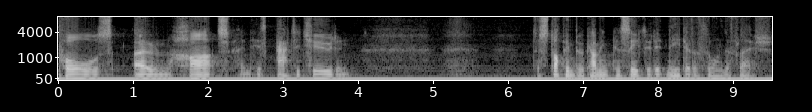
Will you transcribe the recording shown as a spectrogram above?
Paul's own heart and his attitude and to stop him becoming conceited, it needed a thorn in the flesh.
